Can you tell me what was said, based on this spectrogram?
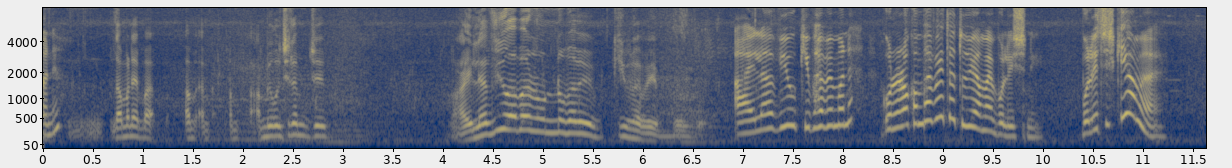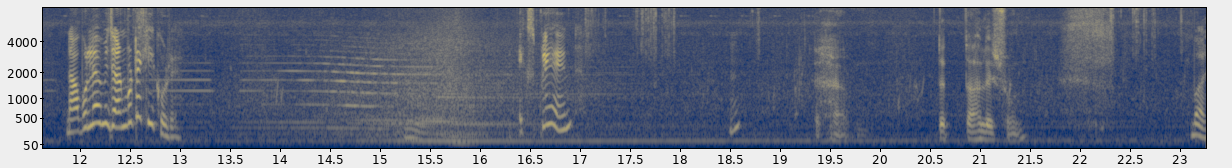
মানে? না মানে আমি বলছিলাম যে আই লাভ ইউ আবার অন্যভাবে কীভাবে বলব? আই লাভ ইউ কীভাবে মানে? কোনো রকম ভাবেই তো তুই আমায় বলিসনি। বলেছিস কি আমায়? না বলে আমি জানবোটা কি করে? এক্সপ্লেন তা- তাহলে শোন। বল।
